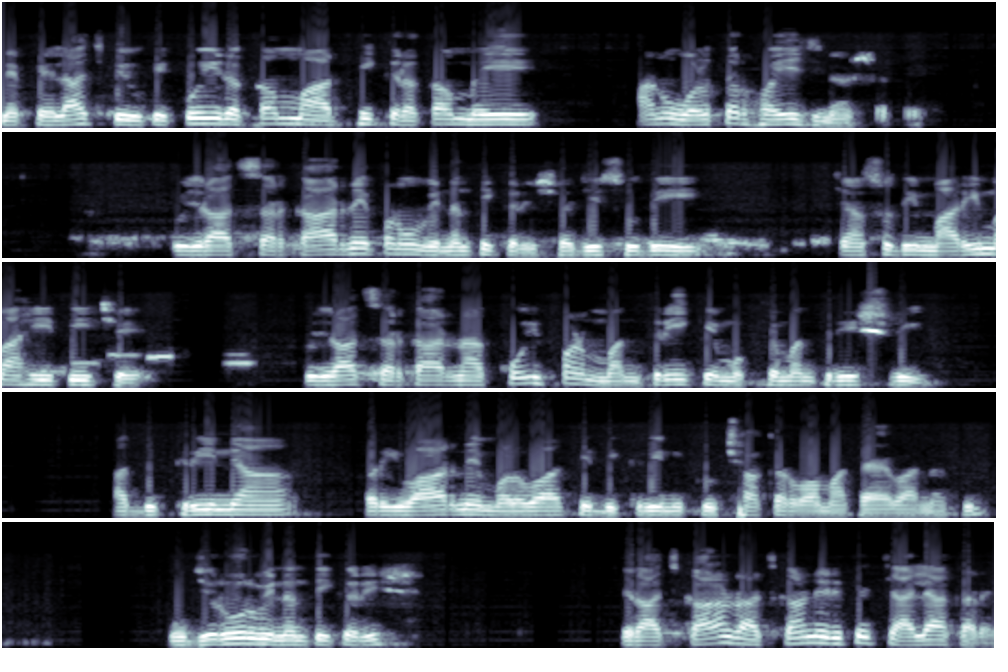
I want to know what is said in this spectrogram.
મેં પહેલાં જ કહ્યું કે કોઈ રકમ, આર્થિક રકમ એ આનું વળતર હોય જ ન શકે. ગુજરાત સરકારને પણ હું વિનંતી કરીશ, હજી સુધી, જ્યાં સુધી મારી માહિતી છે, ગુજરાત સરકારના કોઈ પણ મંત્રી કે મુખ્યમંત્રી શ્રી આ દીકરીના પરિવારને મળવા કે દીકરીની પૂછા કરવા માટે આવ્યા નથી. હું જરૂર વિનંતી કરીશ કે રાજકારણ રાજકારણની રીતે ચાલ્યા કરે.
